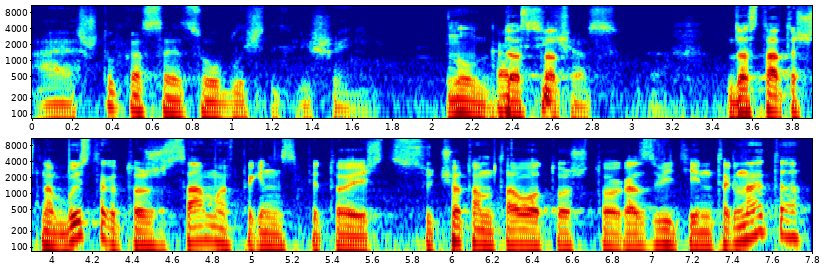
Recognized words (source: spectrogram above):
А что касается облачных решений? Ну, Как доста- сейчас? Достаточно быстро, то же самое, в принципе, то есть с учетом того, то, что развитие интернета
